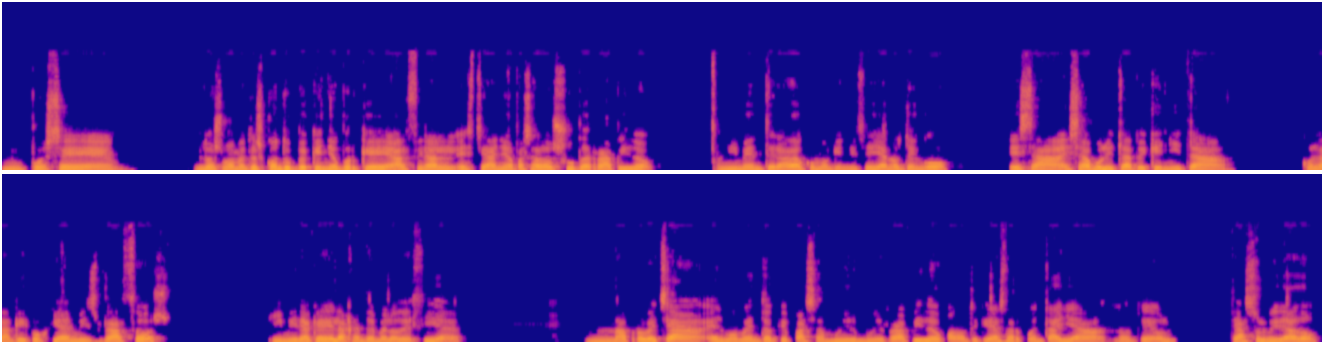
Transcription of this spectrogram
mm, pues eh, los momentos con tu pequeño porque al final este año ha pasado súper rápido, ni me he enterado, como quien dice, ya no tengo esa, esa bolita pequeñita con la que cogía en mis brazos. Y mira que la gente me lo decía, ¿eh? mm, aprovecha el momento que pasa muy, muy rápido, cuando te quieras dar cuenta ya no te, te has olvidado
